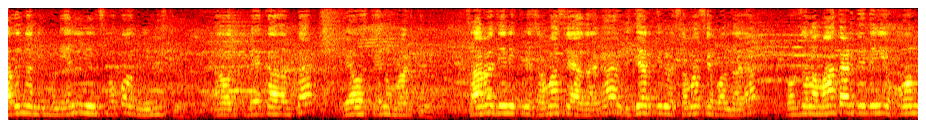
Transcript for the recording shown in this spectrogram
ಅದನ್ನು ನಿಮ್ಮನ್ನು ಎಲ್ಲಿ ನಿಲ್ಲಿಸ್ಬೇಕು ಅದನ್ನು ನಿಲ್ಲಿಸ್ತೀವಿ. ನಾವು ಅದಕ್ಕೆ ಬೇಕಾದಂಥ ವ್ಯವಸ್ಥೆಯನ್ನು ಮಾಡ್ತೀವಿ. ಸಾರ್ವಜನಿಕರಿಗೆ ಸಮಸ್ಯೆ ಆದಾಗ ವಿದ್ಯಾರ್ಥಿಗಳ ಸಮಸ್ಯೆ ಬಂದಾಗ ಒಂದ್ಸಲ ಮಾತಾಡ್ತಿದ್ದಂಗೆ ಫೋನ್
